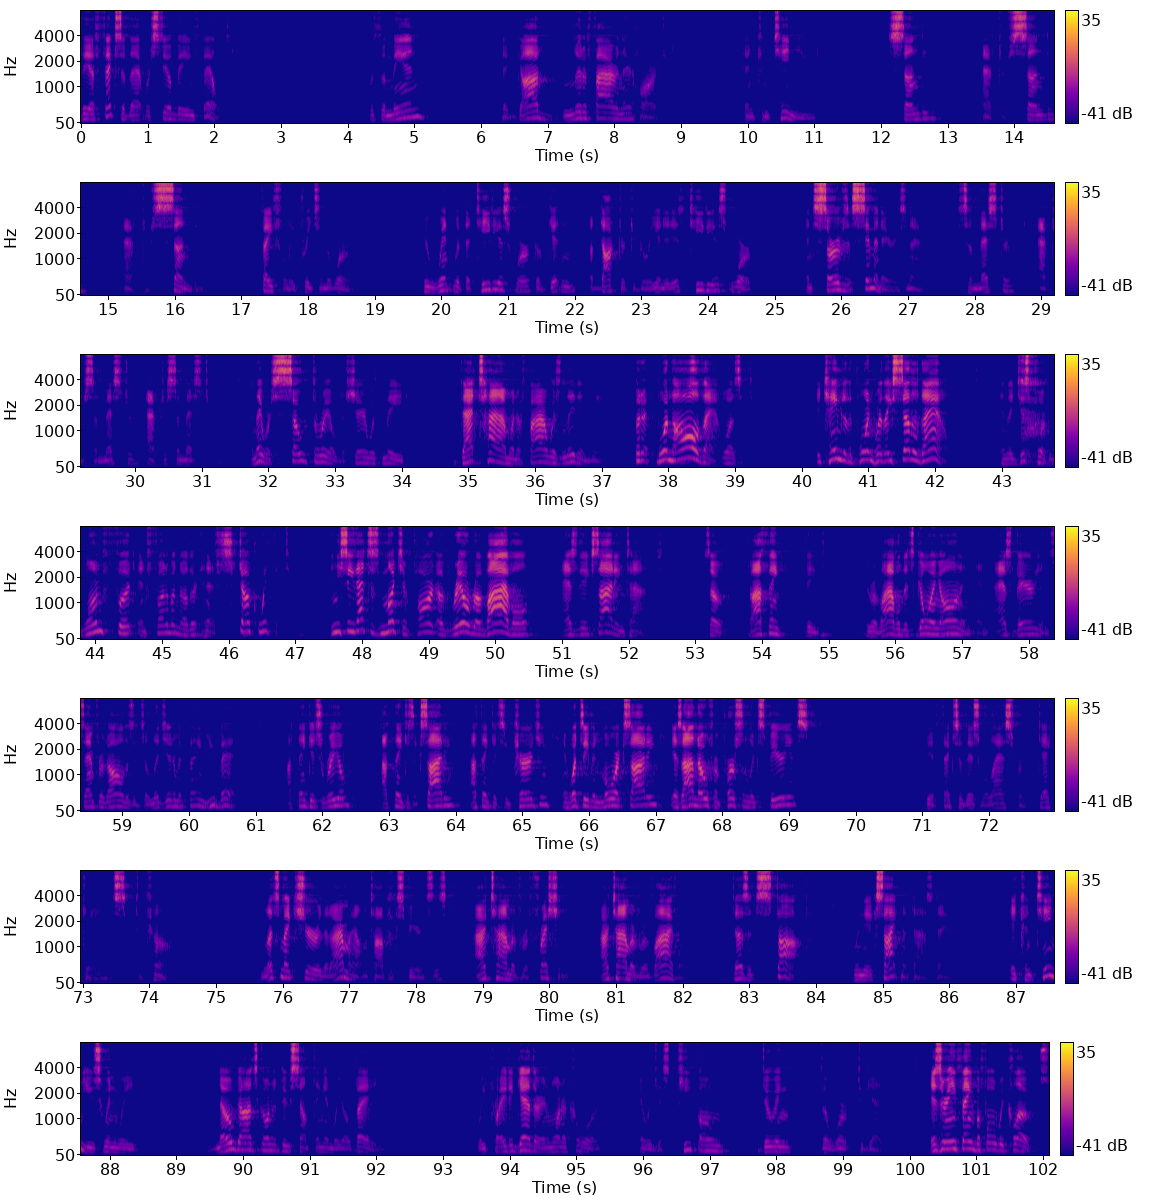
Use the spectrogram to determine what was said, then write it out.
the effects of that were still being felt. With the men that God lit a fire in their heart and continued Sunday after Sunday after Sunday, faithfully preaching the Word who went with the tedious work of getting a doctorate degree, and it is tedious work, and serves at seminaries now, semester after semester after semester. And they were so thrilled to share with me that time when a fire was lit in them. But it wasn't all that, was it? It came to the point where they settled down and they just put one foot in front of another and have stuck with it. And you see, that's as much a part of real revival as the exciting times. So, do I think the, the revival that's going on in, in Asbury and Samford All is a legitimate thing? You bet. I think it's real. I think it's exciting. I think it's encouraging. And what's even more exciting is I know from personal experience the effects of this will last for decades to come. And let's make sure that our mountaintop experiences, our time of refreshing, our time of revival doesn't stop when the excitement dies down. It continues when we know God's going to do something and we obey. We pray together in one accord and we just keep on doing the work together. Is there anything before we close?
